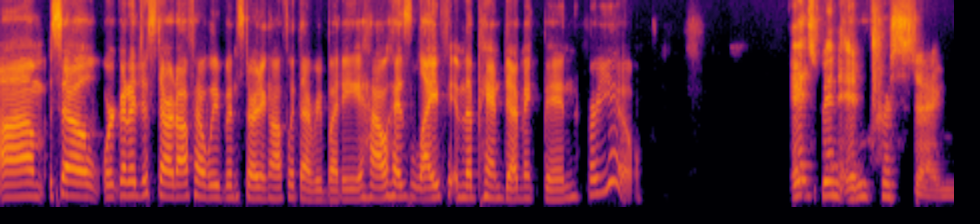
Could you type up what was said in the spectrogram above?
Um, so we're gonna just start off how we've been starting off with everybody. How has life in the pandemic been for you? It's been interesting.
